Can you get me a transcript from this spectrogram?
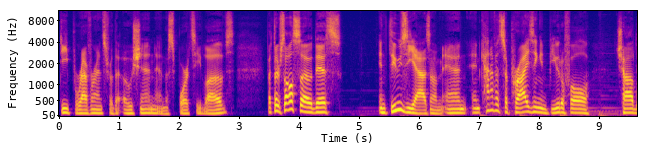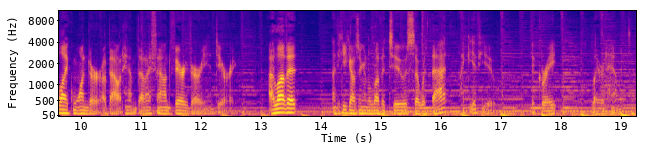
deep reverence for the ocean and the sports he loves. But there's also this enthusiasm and, and kind of a surprising and beautiful childlike wonder about him that I found very, very endearing. I love it. I think you guys are going to love it too. So, with that, I give you the great Laird Hamilton.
